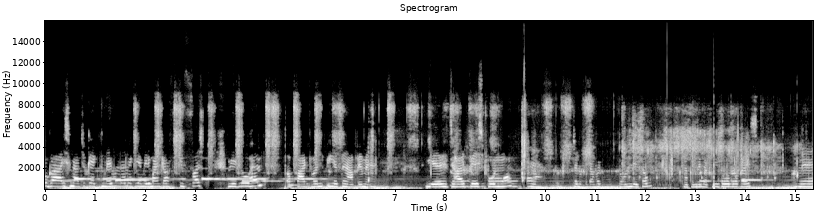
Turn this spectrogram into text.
तो गाइस मैं आ चुके एक नई वीडियो लेके ये मेरी माइनक्राफ्ट की फ़र्स्ट वीडियो है। और पार्ट वन भी है तो यहाँ पे मैं ये झाड़ पे स्पोन हुआ हाँ, चलो फटाफट तोड़ लेता हूँ। यहाँ पे मैं लकड़ी तोड़ रहा हूँ गाइस मैं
